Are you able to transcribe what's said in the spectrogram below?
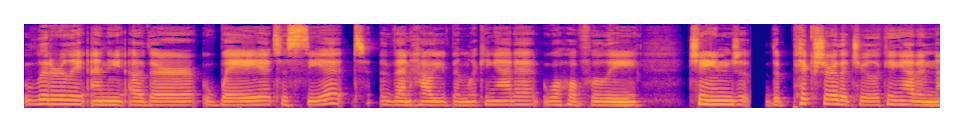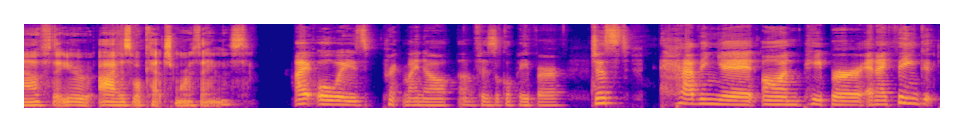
literally any other way to see it than how you've been looking at it will hopefully change the picture that you're looking at enough that your eyes will catch more things. I always print mine out on physical paper. Just having it on paper and i think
